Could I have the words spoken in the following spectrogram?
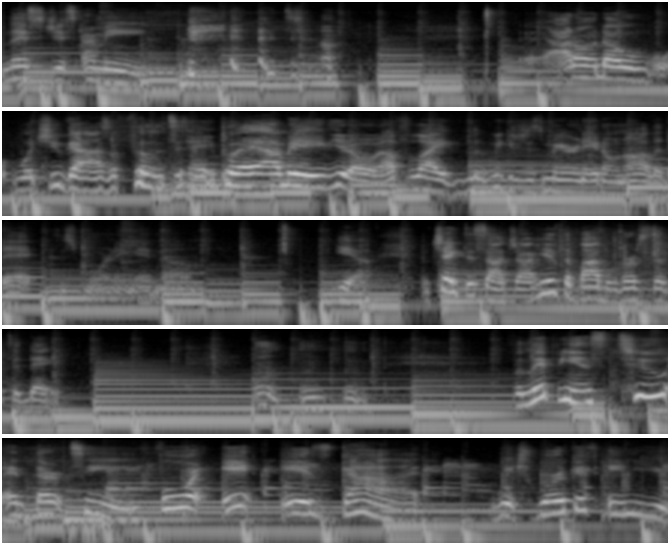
let's just i mean i don't know what you guys are feeling today but i mean you know i feel like we could just marinate on all of that this morning and um yeah check this out, y'all. Here's the Bible verse of today. Mm-mm-mm. Philippians 2 and 13. For it is God which worketh in you,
